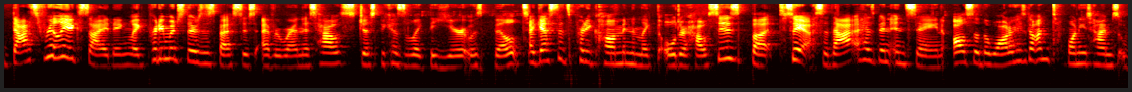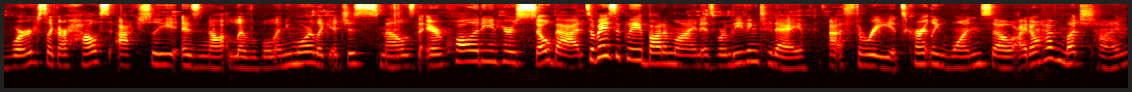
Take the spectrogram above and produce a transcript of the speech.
That's really exciting. Like pretty much there's asbestos everywhere in this house just because of like the year it was built. I guess that's pretty common in like the older houses, but so yeah, so that has been insane. Also, the water has gotten 20 times worse. Like our house actually is not livable anymore. Like it just smells the air quality in here is so bad. So basically, bottom line is we're leaving today at 3. It's currently 1, so I don't have much time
